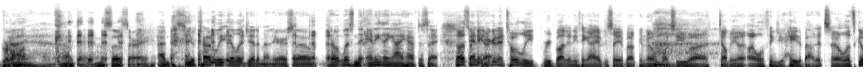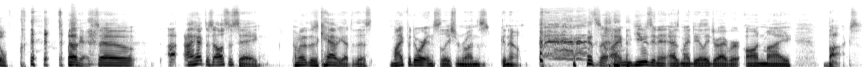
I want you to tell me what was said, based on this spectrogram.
grow up. Ah, okay, I'm so sorry. I'm you're totally illegitimate here, so don't listen to anything I have to say. No, that's okay. Anyway. You're going to totally rebut anything I have to say about GNOME once you uh, tell me all the things you hate about it. So let's go. Okay, so I, I have to also say, I'm gonna, there's a caveat to this. My Fedora installation runs GNOME, so I'm using it as my daily driver on my box.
